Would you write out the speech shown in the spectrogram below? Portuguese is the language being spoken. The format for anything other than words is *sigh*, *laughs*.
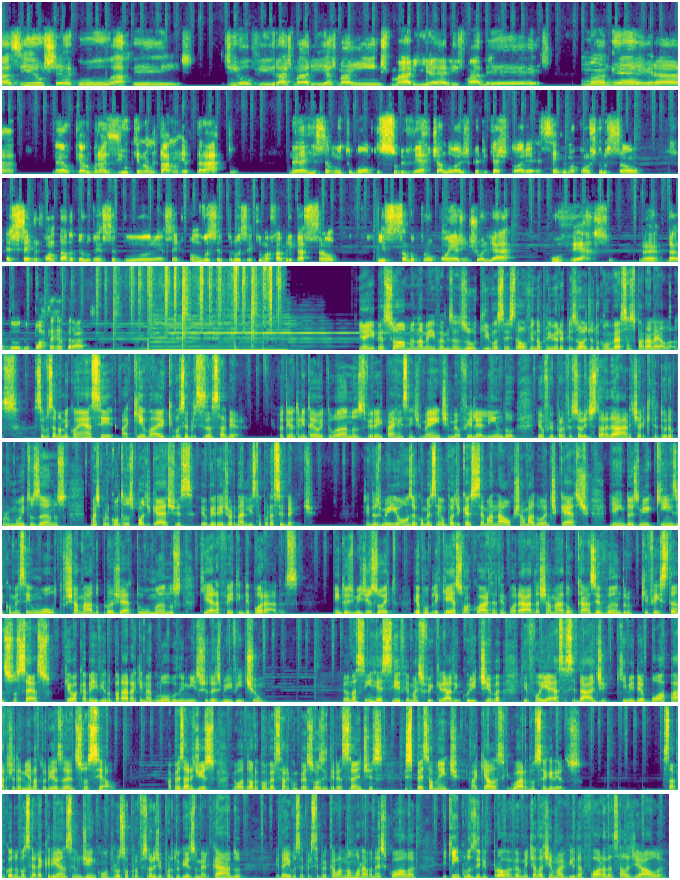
Brasil chegou a vez de ouvir as Marias Mains, Marielles Malês, Mangueira. Né? Eu quero o Brasil que não está no retrato. Né? Isso é muito bom, porque isso subverte a lógica de que a história é sempre uma construção, é sempre contada pelo vencedor, é sempre como você trouxe aqui, uma fabricação. E esse samba propõe a gente olhar o verso né, da, do, do porta-retrato. E aí pessoal, meu nome é Ivan Mizanzuki e você está ouvindo o primeiro episódio do Conversas Paralelas. Se você não me conhece, aqui vai o que você precisa saber. Eu tenho 38 anos, virei pai recentemente, meu filho é lindo, eu fui professor de História da Arte e Arquitetura por muitos anos, mas por conta dos podcasts, eu virei jornalista por acidente. Em 2011 eu comecei um podcast semanal chamado Anticast e em 2015 comecei um outro chamado Projeto Humanos, que era feito em temporadas. Em 2018, eu publiquei a sua quarta temporada chamada O Caso Evandro, que fez tanto sucesso que eu acabei vindo parar aqui na Globo no início de 2021. Eu nasci em Recife, mas fui criado em Curitiba e foi essa cidade que me deu boa parte da minha natureza antissocial. Apesar disso, eu adoro conversar com pessoas interessantes, especialmente aquelas que guardam segredos. Sabe quando você era criança e um dia encontrou sua professora de português no mercado e daí você percebeu que ela não morava na escola e que inclusive provavelmente ela tinha uma vida fora da sala de aula?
